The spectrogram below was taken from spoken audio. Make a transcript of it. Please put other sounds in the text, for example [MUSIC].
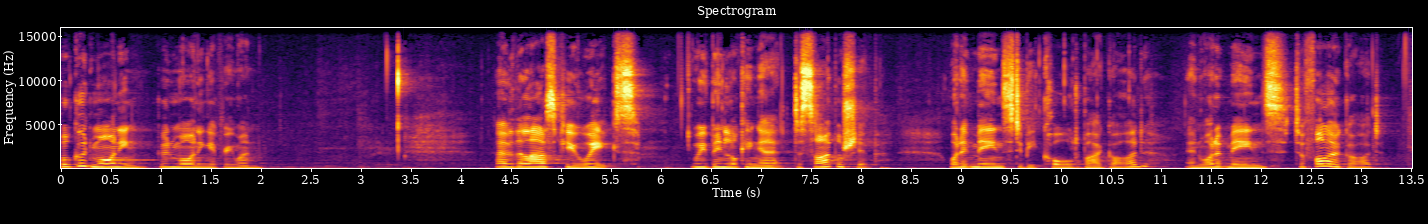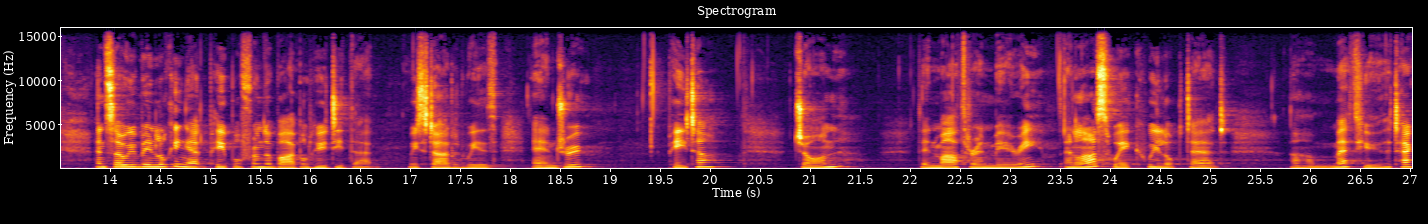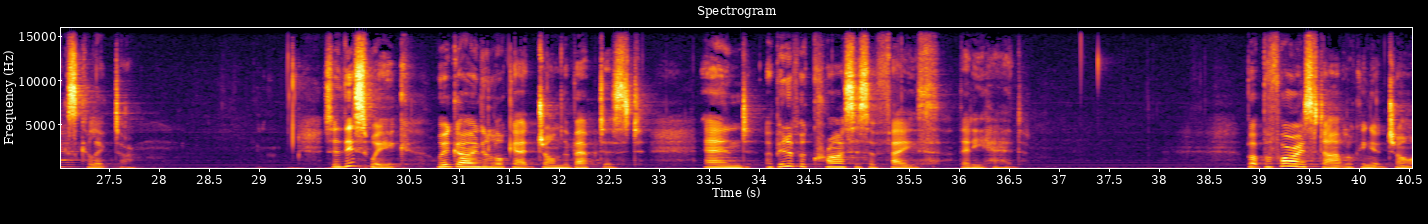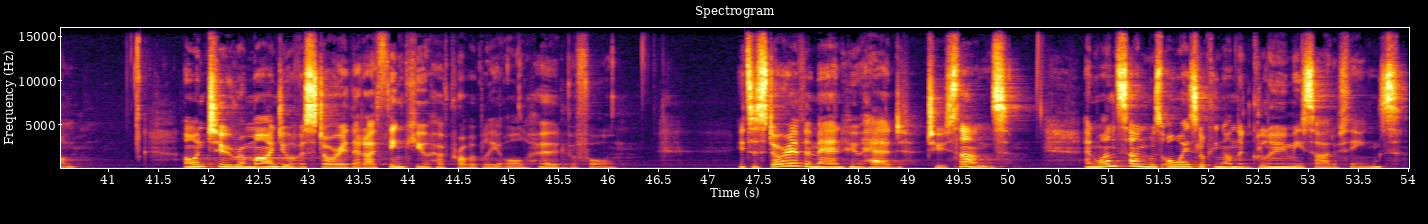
Well, good morning. Good morning, everyone. Over the last few weeks, we've been looking at discipleship, what it means to be called by God, and what it means to follow God. And so we've been looking at people from the Bible who did that. We started with Andrew, Peter, John, then Martha and Mary, and last week we looked at um, Matthew, the tax collector. So this week we're going to look at John the Baptist and a bit of a crisis of faith that he had. But before I start looking at John, I want to remind you of a story that I think you have probably all heard before. It's a story of a man who had two sons, and one son was always looking on the gloomy side of things,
